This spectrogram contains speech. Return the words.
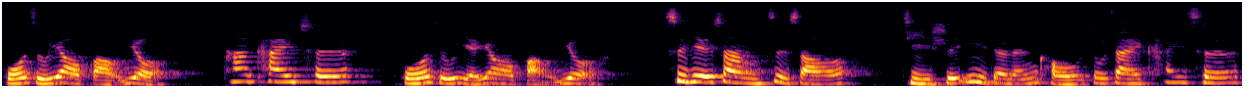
佛祖要保佑；他开车，佛祖也要保佑。世界上至少几十亿的人口都在开车，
